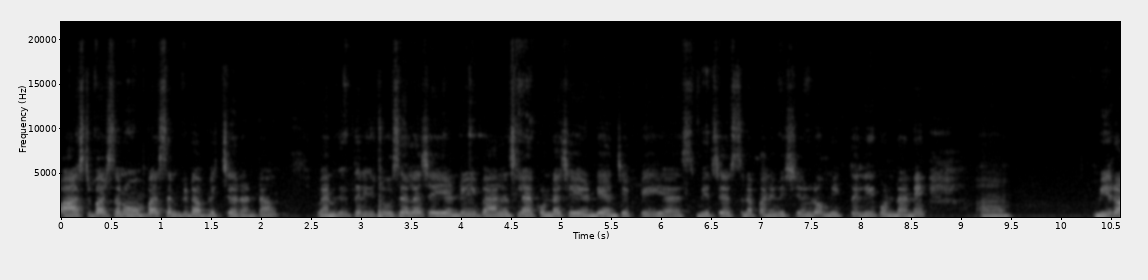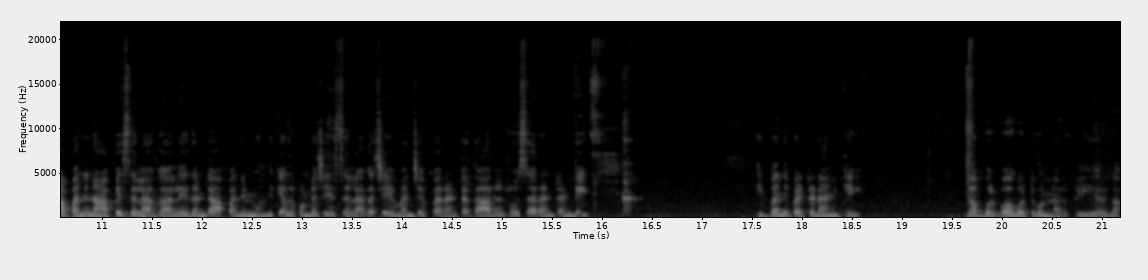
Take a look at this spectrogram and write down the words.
పాస్ట్ పర్సన్ ఓం పర్సన్కి డబ్బులు ఇచ్చారంట. వెనక్కి తిరిగి చూసేలా చేయండి బ్యాలెన్స్ లేకుండా చేయండి అని చెప్పి ఎస్ మీరు చేస్తున్న పని విషయంలో మీకు తెలియకుండానే మీరు ఆ పనిని ఆపేసేలాగా లేదంటే ఆ పనిని ముందుకు వెళ్ళకుండా చేసేలాగా చేయమని చెప్పారంట. దారులు చూసారంటండి ఇబ్బంది పెట్టడానికి డబ్బులు పోగొట్టుకున్నారు క్లియర్గా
